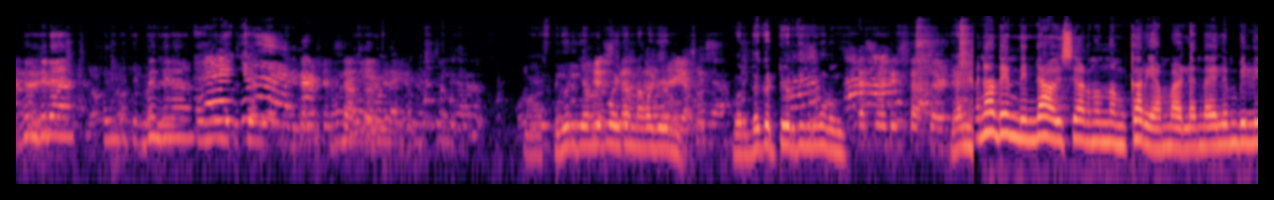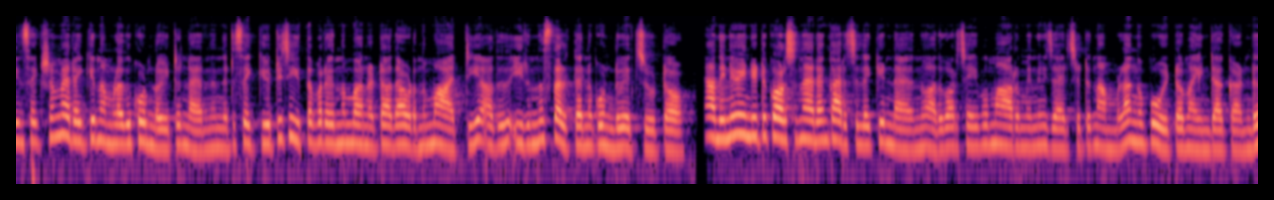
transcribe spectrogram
ഇതെന്തിനാ? ഒരിക്കൽ അവൻ അത് എന്തിന്റെ ആവശ്യമാണെന്നൊന്നും നമുക്ക് അറിയാൻ പാടില്ല. എന്തായാലും ബില്ലിംഗ് സെക്ഷൻ വരേക്ക് അത് കൊണ്ടുപോയിട്ടുണ്ടായിരുന്നു. എന്നിട്ട് സെക്യൂരിറ്റി ചീത്ത പറയുന്നു പറഞ്ഞിട്ട് അത് അവിടെ നിന്ന് മാറ്റി അത് ഇരുന്ന സ്ഥലത്ത് തന്നെ കൊണ്ടുവച്ചു കേട്ടോ. അതിന് വേണ്ടിയിട്ട് കുറച്ച് നേരം കരച്ചിലൊക്കെ ഉണ്ടായിരുന്നു. അത് കുറച്ച് കഴിയുമ്പോൾ മാറുമെന്ന് വിചാരിച്ചിട്ട് നമ്മൾ അങ്ങ് പോയിട്ടോ മൈൻഡ് ആക്കാണ്ട്.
